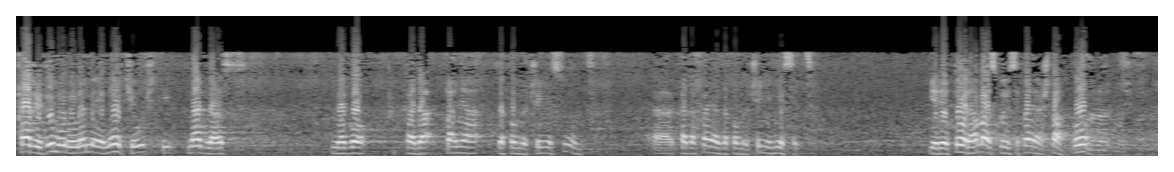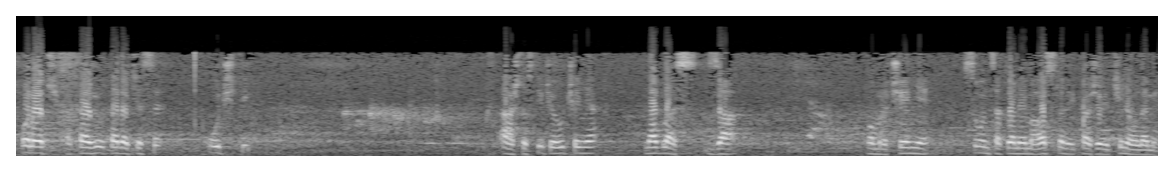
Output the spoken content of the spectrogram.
Kaže Džumur Uleme neće učiti na glas nego kada klanja za pomračenje sunca eh, kada klanja za pomračenje mjeseca. Jer je to namaz koji se klanja šta? Po, po noći pa kažu tada će se učiti a što se tiče učenja naglas za pomračenje sunca to nema osnovi kaže većina uleme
